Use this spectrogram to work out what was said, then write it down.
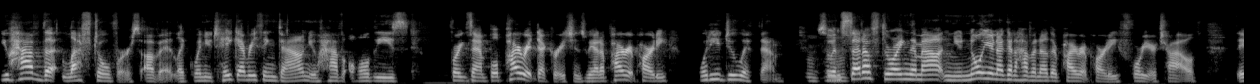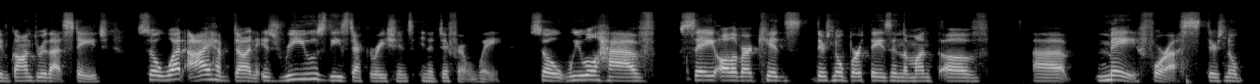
You have the leftovers of it. Like when you take everything down, you have all these, for example, pirate decorations. We had a pirate party. What do you do with them? So Mhm. instead of throwing them out and you know you're not going to have another pirate party for your child, they've gone through that stage. So what I have done is reuse these decorations in a different way. So we will have, say, all of our kids, there's no birthdays in the month of uh, May for us. There's no,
